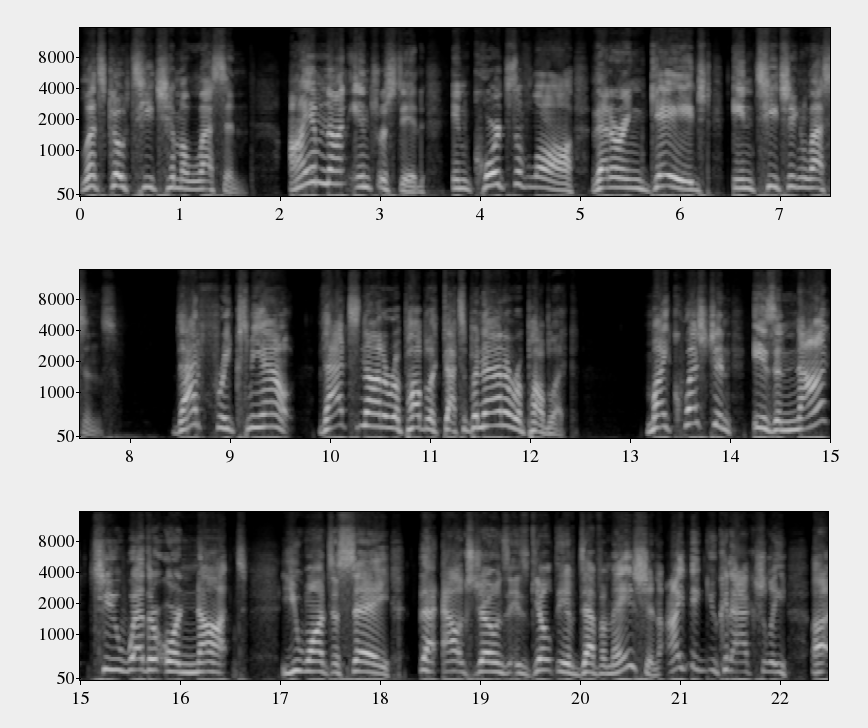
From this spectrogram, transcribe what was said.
let's go teach him a lesson? I am not interested in courts of law that are engaged in teaching lessons. That freaks me out. That's not a republic that's a banana republic my question is not to whether or not you want to say that Alex Jones is guilty of defamation. I think you could actually, uh,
